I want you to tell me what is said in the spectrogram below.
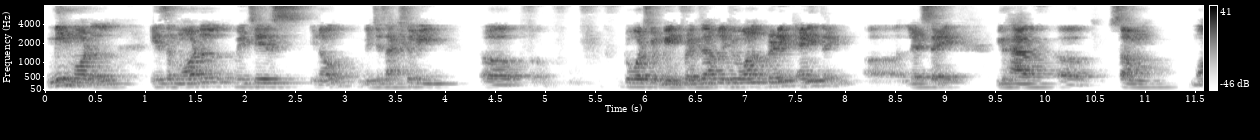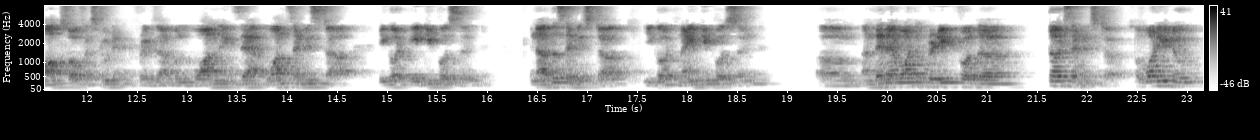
Mean model is a model which is, you know, which is actually uh, towards your mean. For example, if you want to predict anything, uh, let's say you have uh, some marks of a student. For example, one exam, one semester, he got 80% another semester, you got 90%. Um, and then I want to predict for the third semester. So what do you do?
